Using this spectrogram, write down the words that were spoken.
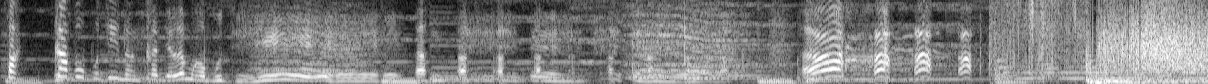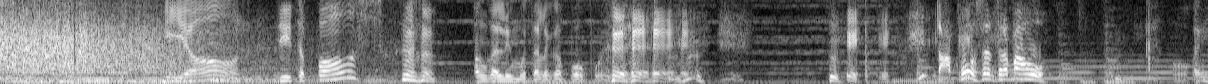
pagkapuputi ng kanilang mga budi. Iyon, dito pause. Ang galing mo talaga, Popoy. Tapos ang trabaho! Okay.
